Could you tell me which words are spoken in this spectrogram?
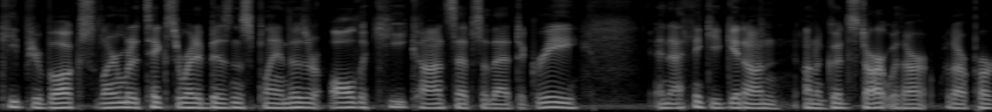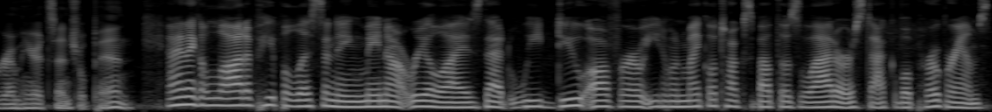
keep your books, learn what it takes to write a business plan. Those are all the key concepts of that degree. And I think you get on on a good start with our with our program here at Central Penn. And I think a lot of people listening may not realize that we do offer, you know, when Michael talks about those ladder or stackable programs,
